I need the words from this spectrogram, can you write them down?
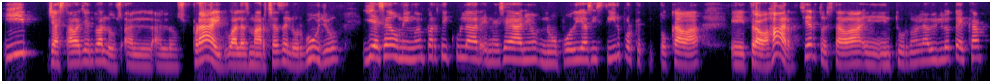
y ya estaba yendo a los, a, los Pride o a las marchas del orgullo y ese domingo en particular, en ese año, no podía asistir porque tocaba eh, trabajar, ¿cierto? Estaba en, turno en la biblioteca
